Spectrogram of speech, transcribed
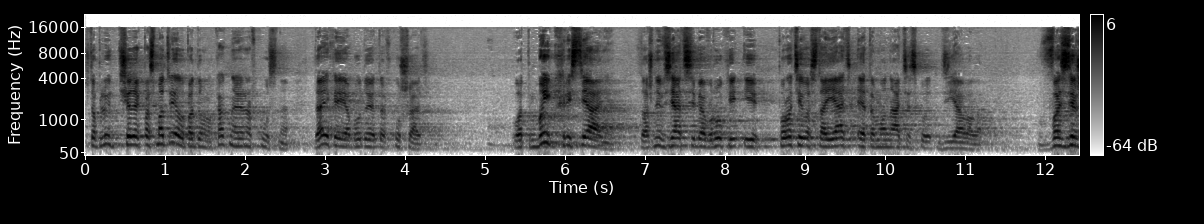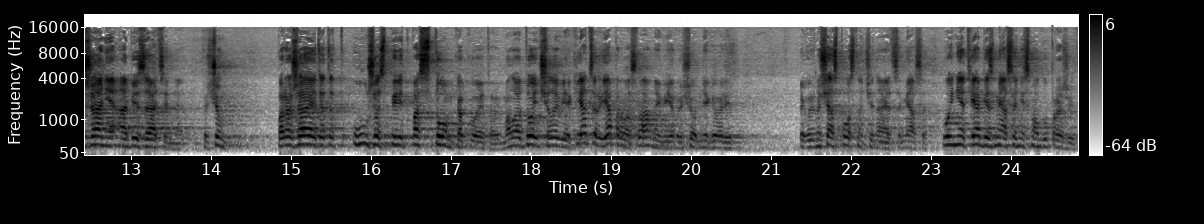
Чтобы человек посмотрел и подумал, как, наверное, вкусно. Дай-ка я буду это вкушать. Вот мы, христиане, должны взять себя в руки и противостоять этому натиску дьявола. Воздержание обязательно. Причем поражает этот ужас перед постом какой-то. Молодой человек, я, я православный верующий, он мне говорит. Я говорю, ну сейчас пост начинается, мясо. Ой, нет, я без мяса не смогу прожить.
